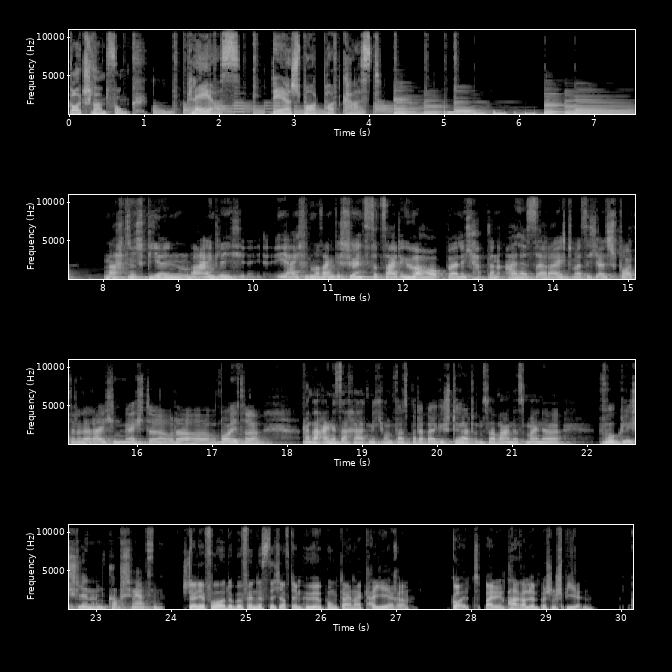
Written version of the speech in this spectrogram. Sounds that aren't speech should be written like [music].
Deutschlandfunk. Players, der Sportpodcast. Nach den Spielen war eigentlich, ja, ich würde mal sagen, die schönste Zeit überhaupt, weil ich habe dann alles erreicht, was ich als Sportlerin erreichen möchte oder wollte. Aber eine Sache hat mich unfassbar dabei gestört, und zwar waren das meine wirklich schlimmen Kopfschmerzen. Stell dir vor, du befindest dich auf dem Höhepunkt deiner Karriere. Gold bei den Paralympischen Spielen.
